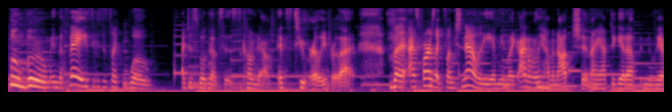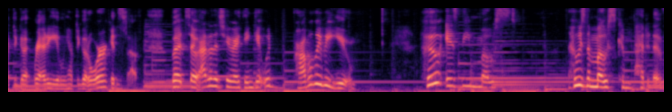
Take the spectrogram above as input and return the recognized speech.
boom boom in the face because it's like whoa I just woke up, sis. Calm down. It's too early for that. But as far as like functionality, I mean, like I don't really have an option. I have to get up and we have to get ready and we have to go to work and stuff. But so out of the two, I think it would probably be you. Who is the most who is the most competitive?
